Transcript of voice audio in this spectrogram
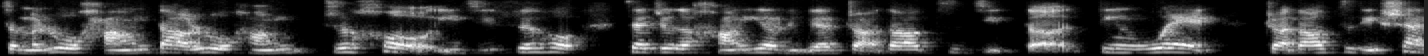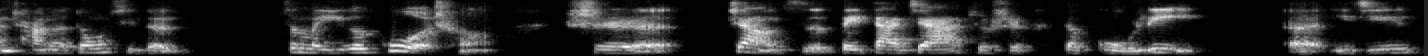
怎么入行到入行之后，以及最后在这个行业里边找到自己的定位，找到自己擅长的东西的这么一个过程是。这样子被大家就是的鼓励，呃，以及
